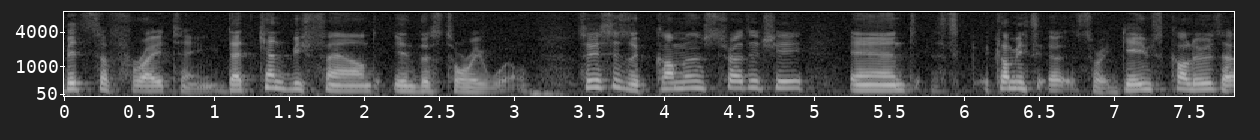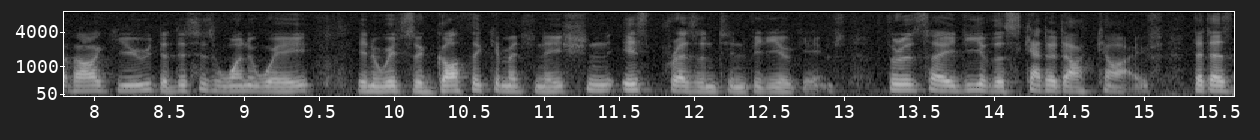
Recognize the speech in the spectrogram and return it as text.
bits of writing that can be found in the story world. So this is a common strategy and uh, sorry, game scholars have argued that this is one way in which the Gothic imagination is present in video games through this idea of the scattered archive that has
